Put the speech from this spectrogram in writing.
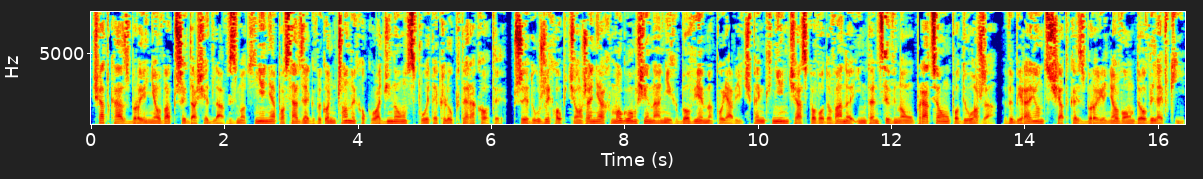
Siatka zbrojeniowa przyda się dla wzmocnienia posadzek wykończonych okładziną z płytek lub terakoty. Przy dużych obciążeniach mogą się na nich bowiem pojawić pęknięcia spowodowane intensywną pracą podłoża. Wybierając siatkę zbrojeniową do wylewki,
